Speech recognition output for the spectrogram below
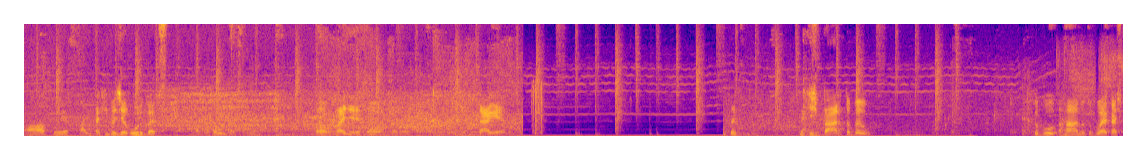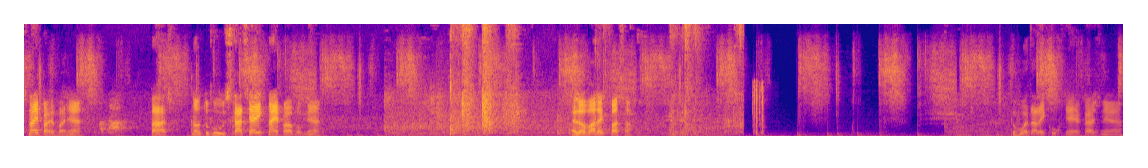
O, tu jest fajnie. Taki będzie urbex. O, trochę urbex. O, fajnie jest, no. Tak jest. To jest jakiś bar to był? Tu był, aha, bo tu była jakaś knajpa chyba, nie? Patrz, no tu był stacja i knajpa obok, nie? Elo Wadek Pasa. Tu była dalej kuchnia jakaś, nie?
